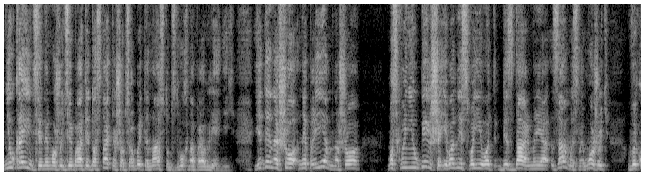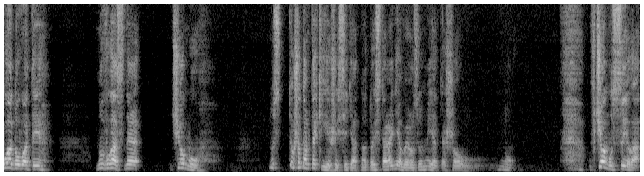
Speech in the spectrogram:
Ні українці не можуть зібрати достатньо, щоб зробити наступ з двох направлень. Єдине, що неприємно, що москвинів більше, і вони свої от бездарні замисли можуть виконувати. Ну, власне, чому? Ну, то, що там такі ж сидять на той стороні, ви розумієте, що ну, в чому сила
